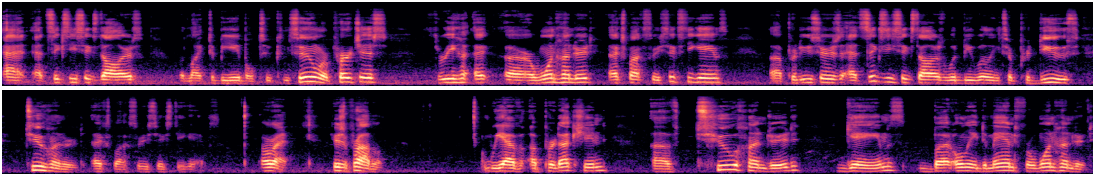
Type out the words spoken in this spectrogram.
at, at $66 would like to be able to consume or purchase three uh, or 100 Xbox 360 games. Uh, producers at $66 would be willing to produce 200 Xbox 360 games. All right, here's a problem. We have a production of 200 games, but only demand for 100.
